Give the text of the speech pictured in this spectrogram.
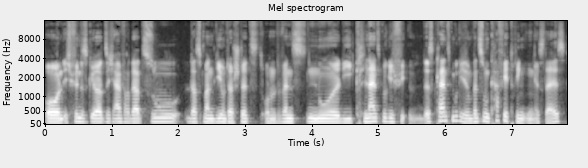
Und ich finde, es gehört sich einfach dazu, dass man die unterstützt. Und wenn es nur die kleinstmögliche, das kleinstmögliche, wenn es nur ein Kaffee trinken ist, da ist,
